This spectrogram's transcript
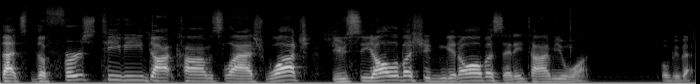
That's thefirsttv.com slash watch. You see all of us. You can get all of us anytime you want. We'll be back.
